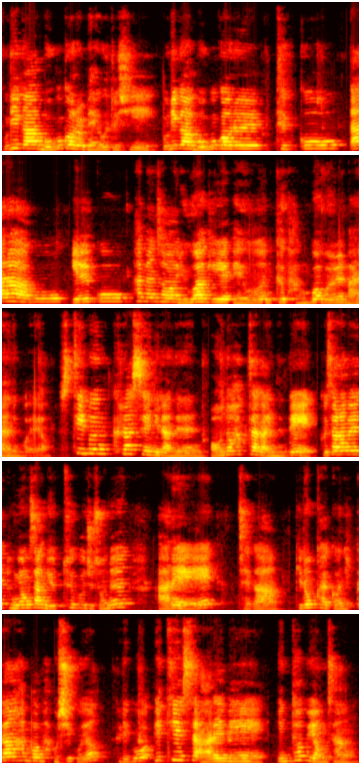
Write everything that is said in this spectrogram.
우리가 모국어를 배우듯이 우리가 모국어를 듣고 따라하고 읽고 하면서 유아기에 배운 그 방법을 말하는 거예요. 스티븐 크라센이라는 언어학자가 있는데 그 사람의 동영상 유튜브 주소는 아래에 제가 기록할 거니까 한번 보시고요. 그리고 BTS RM의 인터뷰 영상,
